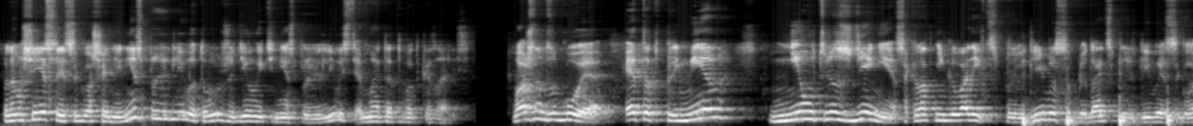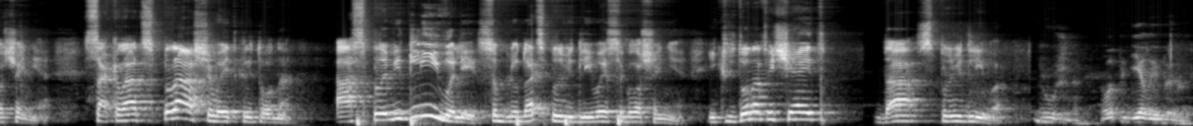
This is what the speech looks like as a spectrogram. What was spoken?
Потому что если соглашение несправедливо, то вы уже делаете несправедливость, а мы от этого отказались. Важно другое. Этот пример не утверждение. Сократ не говорит справедливо соблюдать справедливое соглашение. Сократ спрашивает Критона, а справедливо ли соблюдать справедливое соглашение? И Критон отвечает, да, справедливо. Нужно. Вот и делай вывод.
